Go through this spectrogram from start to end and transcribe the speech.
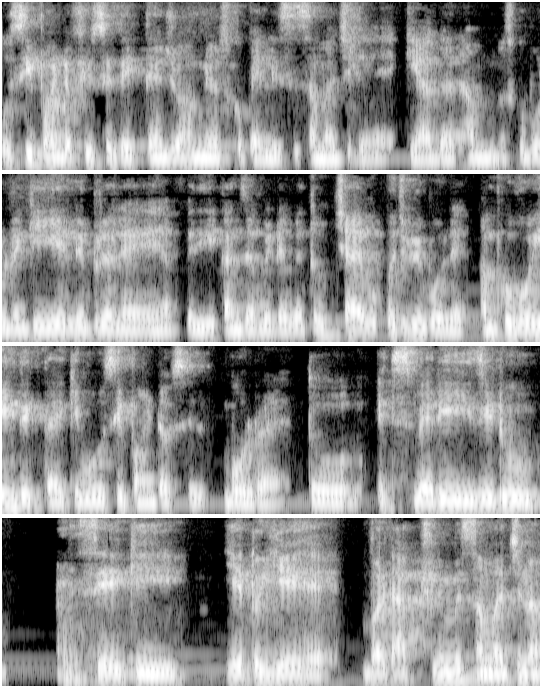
उसी पॉइंट ऑफ़ व्यू से देखते हैं जो हमने उसको पहले से समझ लिया है कि अगर हम उसको बोल रहे हैं कि ये लिबरल है या फिर ये कंजर्वेटिव है तो चाहे वो कुछ भी बोले, हमको वही दिखता है कि वो उसी पॉइंट ऑफ़ से बोल रहा है। तो इट्स वेरी इजी टू से कि ये तो ये है बट एक्चुअली में समझना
